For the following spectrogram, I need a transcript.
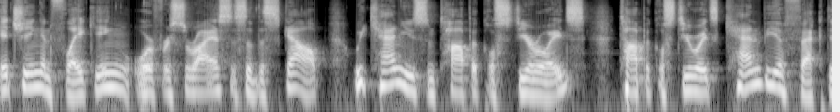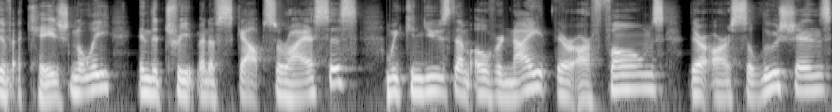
itching and flaking or for psoriasis of the scalp, we can use some topical steroids. Topical steroids can be effective occasionally in the treatment of scalp psoriasis. We can use them overnight. There are foams, there are solutions,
